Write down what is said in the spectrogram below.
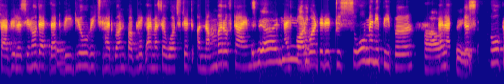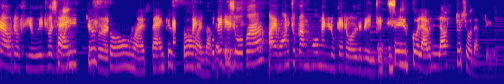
Fabulous. You know that that video which had gone public, I must have watched it a number of times. Really? I forwarded it to so many people. How and I'm just so proud of you. It was Thank wonderful. Thank you so much. Thank you so when much. When COVID is over, I want to come home and look at all the paintings. Bilkul. I would love to show them to you.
